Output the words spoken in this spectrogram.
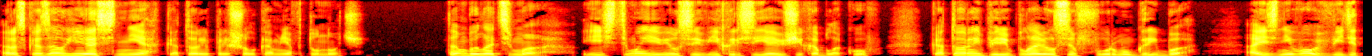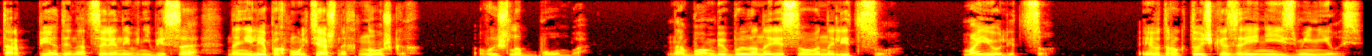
Рассказал ей о сне, который пришел ко мне в ту ночь. Там была тьма, и из тьмы явился вихрь сияющих облаков, который переплавился в форму гриба, а из него в виде торпеды, нацеленной в небеса на нелепых мультяшных ножках, вышла бомба. На бомбе было нарисовано лицо. Мое лицо. И вдруг точка зрения изменилась.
